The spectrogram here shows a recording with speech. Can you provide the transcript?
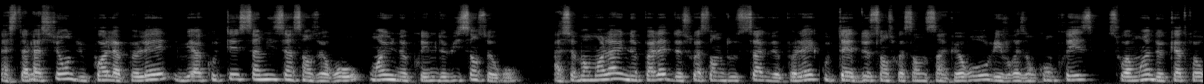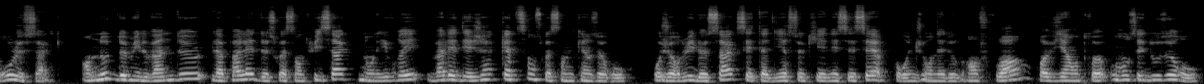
L'installation du poêle à pellet lui a coûté 5500 euros, moins une prime de 800 euros. À ce moment-là, une palette de 72 sacs de pellet coûtait 265 euros, livraison comprise, soit moins de 4 euros le sac. En août 2022, la palette de 68 sacs non livrés valait déjà 475 euros. Aujourd'hui, le sac, c'est-à-dire ce qui est nécessaire pour une journée de grand froid, revient entre 11 et 12 euros.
